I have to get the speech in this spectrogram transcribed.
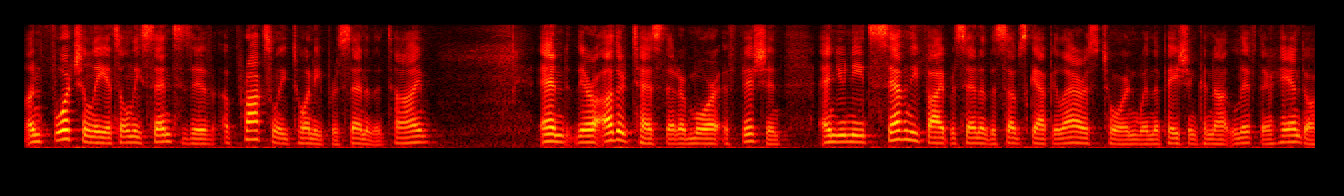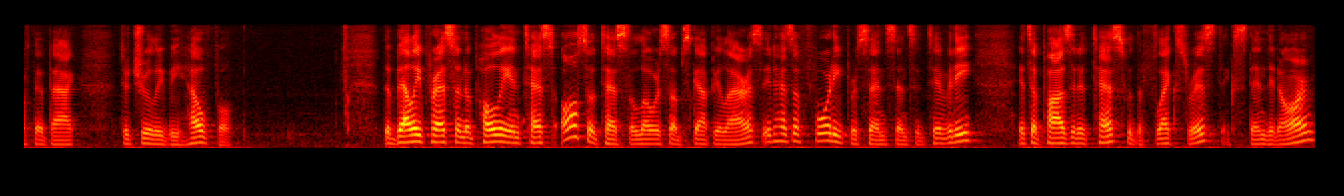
Unfortunately, it's only sensitive approximately 20% of the time. And there are other tests that are more efficient, and you need 75% of the subscapularis torn when the patient cannot lift their hand off their back to truly be helpful. The belly press or Napoleon test also tests the lower subscapularis. It has a 40% sensitivity it's a positive test with the flexed wrist, extended arm,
